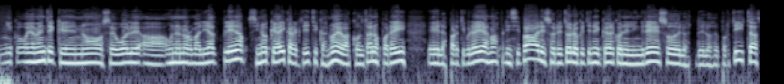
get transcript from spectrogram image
Nico, obviamente que no se vuelve a una normalidad plena, sino que hay características nuevas. Contanos por ahí las particularidades más principales, sobre todo lo que tiene que ver con el ingreso de los, de los deportistas,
